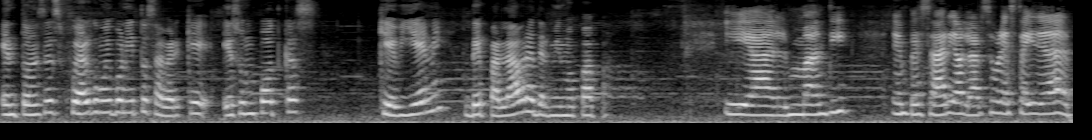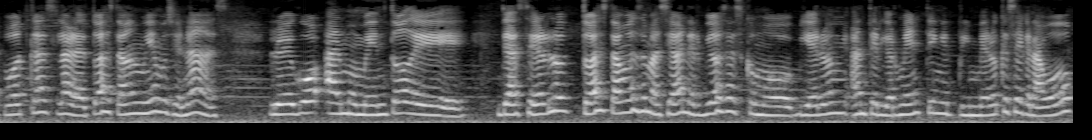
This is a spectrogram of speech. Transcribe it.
Entonces fue algo muy bonito saber que es un podcast que viene de palabras del mismo Papa. Y al Mandy empezar y hablar sobre esta idea del podcast, la verdad todas estaban muy emocionadas. Luego al momento de de hacerlo. Todas estamos demasiado nerviosas como vieron anteriormente en el primero que se grabó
